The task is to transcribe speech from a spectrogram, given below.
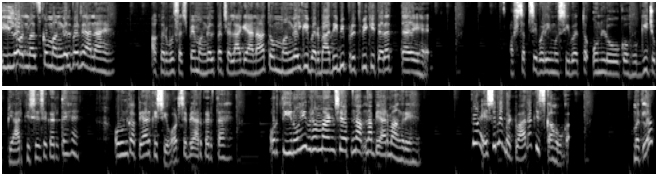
इलोन मस्क को मंगल पर जाना है। अगर वो सच में मंगल पर चला गया ना तो मंगल की बर्बादी भी पृथ्वी की तरह तय है। और सबसे बड़ी मुसीबत तो उन लोगों को होगी जो प्यार किसी से करते हैं और उनका प्यार किसी और से प्यार करता है और तीनों ही ब्रह्मांड से अपना अपना प्यार मांग रहे हैं। तो ऐसे में बंटवारा किसका होगा? मतलब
